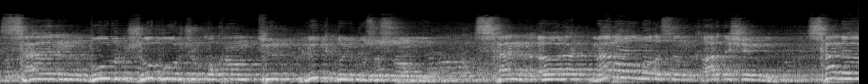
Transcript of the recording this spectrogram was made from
Sen burcu burcu kokan Türklük duygususun. Sen öğretmen olmalısın kardeşim. Sen öğretmen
